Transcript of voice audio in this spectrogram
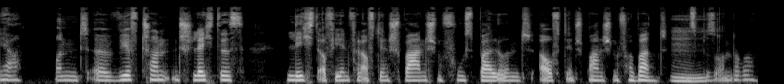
ja, und äh, wirft schon ein schlechtes Licht auf jeden Fall auf den spanischen Fußball und auf den spanischen Verband mhm. insbesondere.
